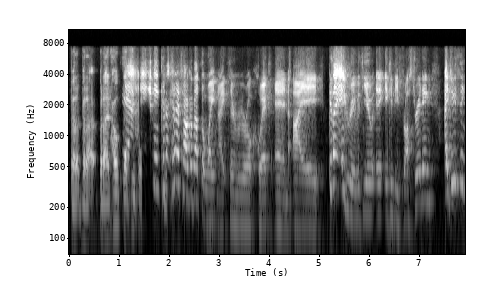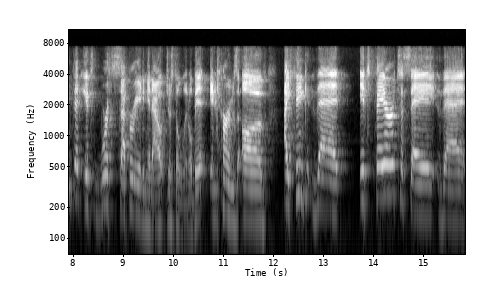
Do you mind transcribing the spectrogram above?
but but but I'd hope that yeah, people. I mean, can I, can I talk about the White Knight theory real quick? And I, because I agree with you, it, it could be frustrating. I do think that it's worth separating it out just a little bit in terms of. I think that it's fair to say that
